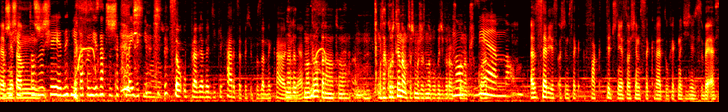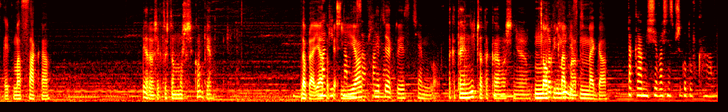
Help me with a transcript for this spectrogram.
To że, się, tam to, że się jednych nie da, to nie znaczy, że kolejnych nie może. są uprawiane dzikie harce, to się pozamykali, No nie? no dobra, no to mm, za kurtyną coś może znowu być w rożku No na przykład. wiem, no. Ale serio jest 8 sek... Faktycznie jest 8 sekretów, jak naciśniecie sobie escape. Masakra. Zbierać, jak ktoś tam może się kąpie. Dobra, ja Magiczna to... Ja pierdzie, jak tu jest ciemno. Taka tajemnicza, taka właśnie... No, robi klimat, jest mega. Taka mi się właśnie z przygodówkami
